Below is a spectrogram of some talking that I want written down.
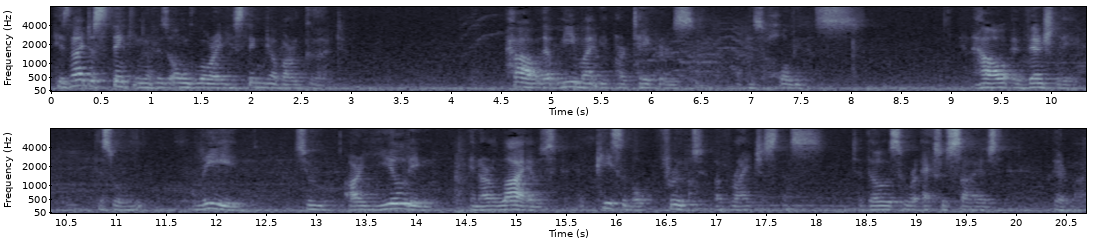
He's not just thinking of His own glory, He's thinking of our good. How that we might be partakers of His holiness. And how eventually this will lead to our yielding in our lives the peaceable fruit of righteousness to those who are exercised thereby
